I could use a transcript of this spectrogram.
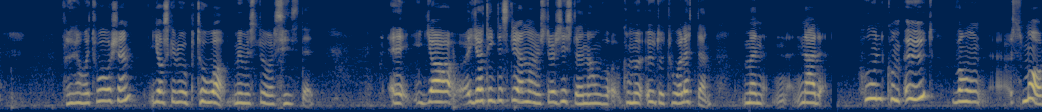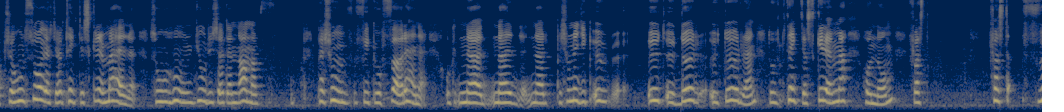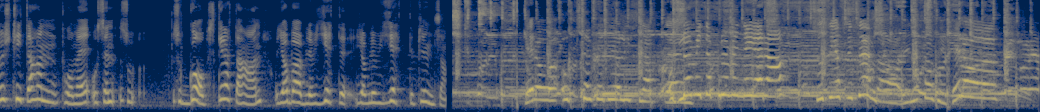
för det var två år sedan. Jag skulle upp på toa med min stora syster. Eh, jag, jag tänkte skrämma min stora syster när hon kom ut ur toaletten. Men när hon kom ut var hon eh, smart så hon såg att jag tänkte skrämma henne. Så hon, hon gjorde så att en annan person fick gå före henne. Och när, när, när personen gick ut, ut ur, dörr, ut dörren då tänkte jag skrämma honom. Fast, fast först tittade han på mig och sen så, så gapskrattade han och jag bara blev, jätte, jag blev jättepinsam. Hejdå och tack för att ni har lyssnat. Och glöm inte att prenumerera! Så ses vi sen då i nästa avsnitt. Hejdå!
